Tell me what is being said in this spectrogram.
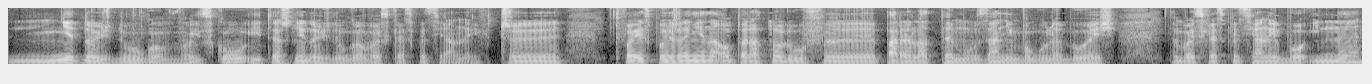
nie dość długo w wojsku i też nie dość długo w wojskach specjalnych. Czy twoje spojrzenie na operatorów y, parę lat temu, zanim w ogóle byłeś w wojskach specjalnych, było inne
